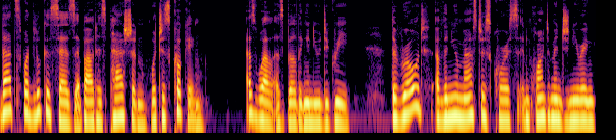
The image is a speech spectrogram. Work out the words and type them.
That's what Lukas says about his passion, which is cooking, as well as building a new degree. The road of the new master's course in quantum engineering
